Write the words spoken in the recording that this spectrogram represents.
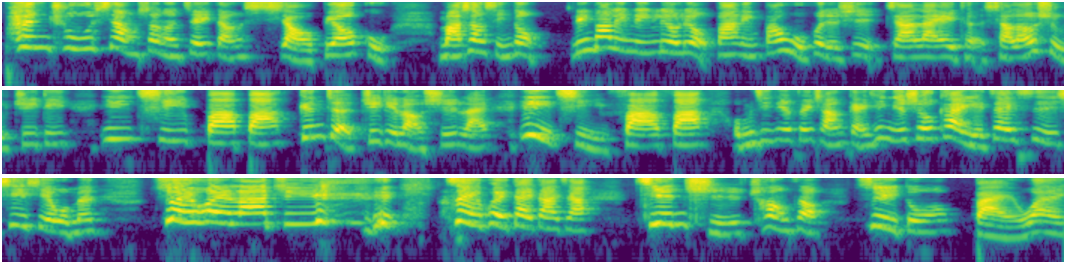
喷出向上的这一档小标股，马上行动！零八零零六六八零八五，或者是加 Line 小老鼠 GD 一七八八，跟着 GD 老师来一起发发。我们今天非常感谢您的收看，也再次谢谢我们最会拉锯、最会带大家。坚持创造最多百万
